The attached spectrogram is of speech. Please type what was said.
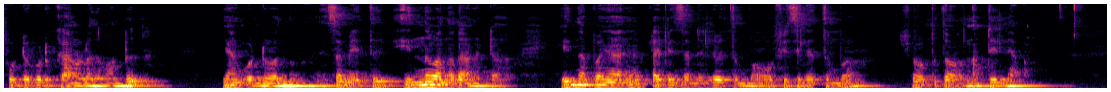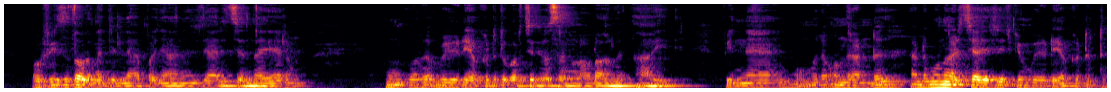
ഫുഡ് കൊടുക്കാനുള്ളത് കൊണ്ട് ഞാൻ കൊണ്ടുവന്നു. സമയത്ത് ഇന്ന് വന്നതാണ് കേട്ടോ ഇന്നപ്പോൾ ഞാൻ ടൈപ്പിംഗ് സെന്ററിൽ എത്തുമ്പോൾ ഓഫീസിലെത്തുമ്പോൾ ഷോപ്പ് തുറന്നിട്ടില്ല. ഓഫീസ് തുറന്നിട്ടില്ല. അപ്പോൾ ഞാൻ വിചാരിച്ച് എന്തായാലും കുറേ വീഡിയോ ഒക്കെ ഇട്ടിട്ട് കുറച്ച് ദിവസങ്ങളോളം ആയി. പിന്നെ ഒന്ന് രണ്ട് രണ്ട് മൂന്നാഴ്ചയായി ശരിക്കും വീഡിയോ ഒക്കെ ഇട്ടിട്ട്.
